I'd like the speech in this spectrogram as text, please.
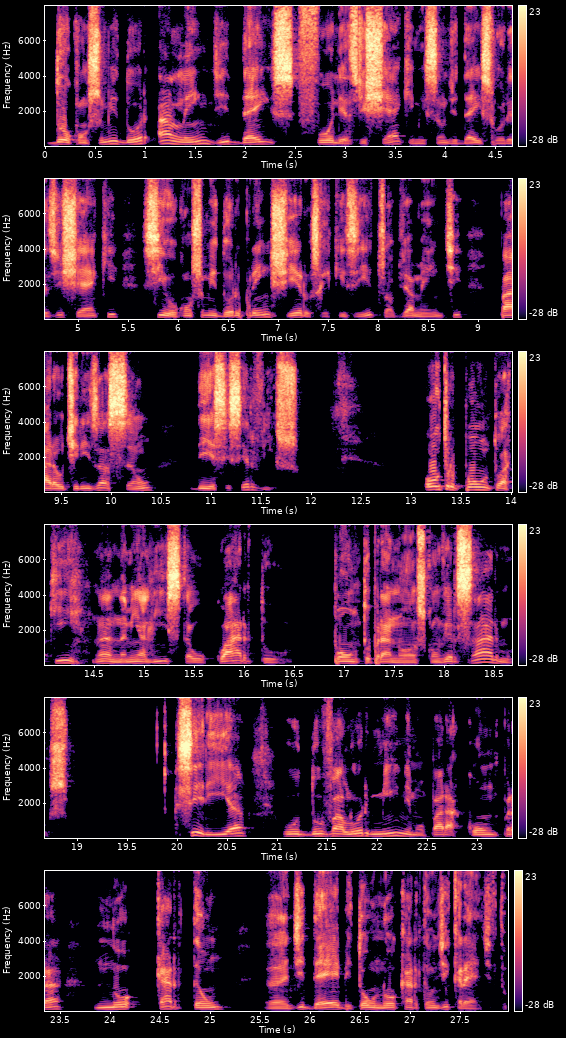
do consumidor, além de 10 folhas de cheque, emissão de 10 folhas de cheque, se o consumidor preencher os requisitos, obviamente, para a utilização desse serviço. Outro ponto aqui, né, na minha lista, o quarto ponto para nós conversarmos, seria o do valor mínimo para a compra no cartão de débito ou no cartão de crédito.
